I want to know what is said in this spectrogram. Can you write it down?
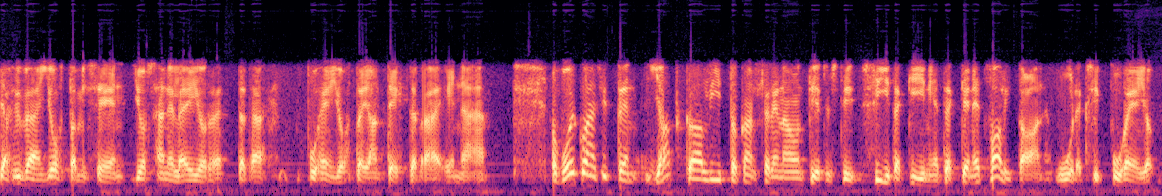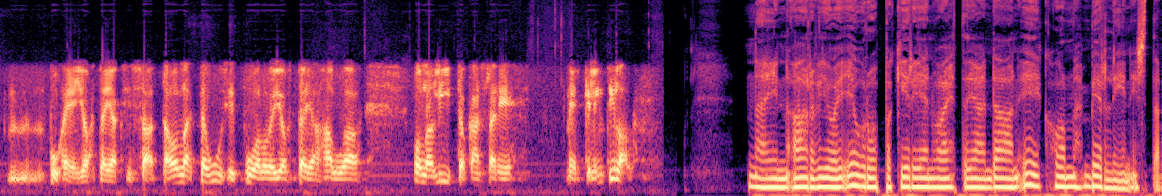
ja hyvään johtamiseen, jos hänellä ei ole tätä puheenjohtajan tehtävää enää. No voiko hän sitten jatkaa liittokanslerina on tietysti siitä kiinni, että kenet valitaan uudeksi puheenjo- mm, puheenjohtajaksi. Saattaa olla, että uusi puoluejohtaja haluaa olla liittokansleri Merkelin tilalla. Näin arvioi Eurooppa-kirjeenvaihtaja Dan Ekholm Berliinistä.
